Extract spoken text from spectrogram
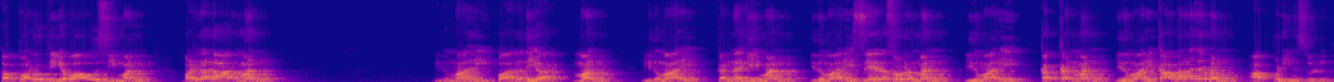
கப்பலோட்டிய வாவுசி மண். வள்ளலார் மண். இது மாதிரி பாரதியார் மண். இது மாதிரி கண்ணகி மண். இது மாதிரி சேர சோழன் மண். இது மாதிரி கக்கன் மண். இது மாதிரி காமராஜர் மண். அப்படின்னு சொல்லுங்க.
